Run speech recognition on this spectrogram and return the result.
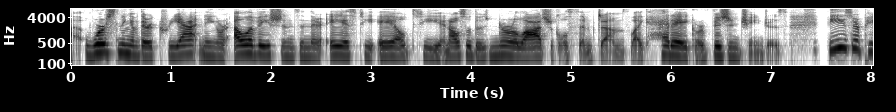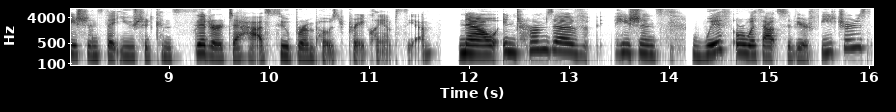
uh, worsening of their creatinine or elevations in their AST, ALT, and also those neurological symptoms like headache or vision changes. These are patients that you should consider to have superimposed preeclampsia. Now, in terms of patients with or without severe features,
